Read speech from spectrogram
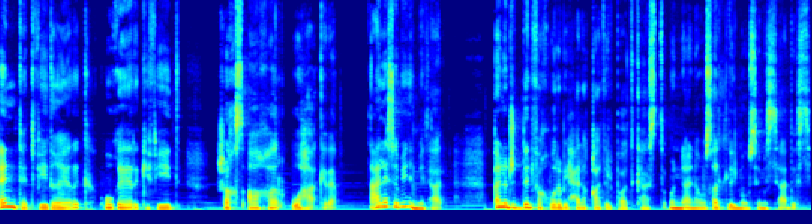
أنت تفيد غيرك وغيرك يفيد شخص آخر وهكذا. على سبيل المثال أنا جدا فخورة بحلقات البودكاست وأن أنا وصلت للموسم السادس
